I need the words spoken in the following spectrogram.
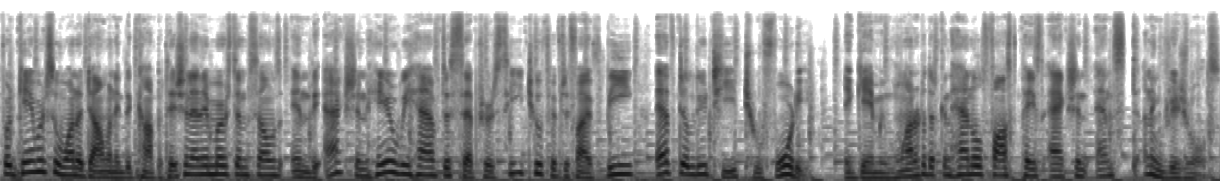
For gamers who want to dominate the competition and immerse themselves in the action, here we have the Sceptre C255B FWT240, a gaming monitor that can handle fast-paced action and stunning visuals.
